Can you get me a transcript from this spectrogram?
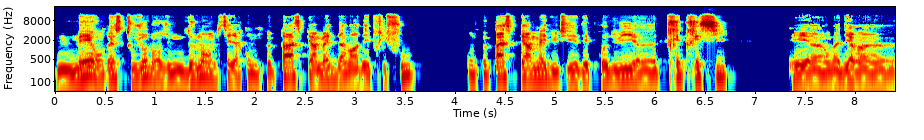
Mais on reste toujours dans une demande, c'est-à-dire qu'on ne peut pas se permettre d'avoir des prix fous, on ne peut pas se permettre d'utiliser des produits euh, très précis et euh, on va dire euh,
